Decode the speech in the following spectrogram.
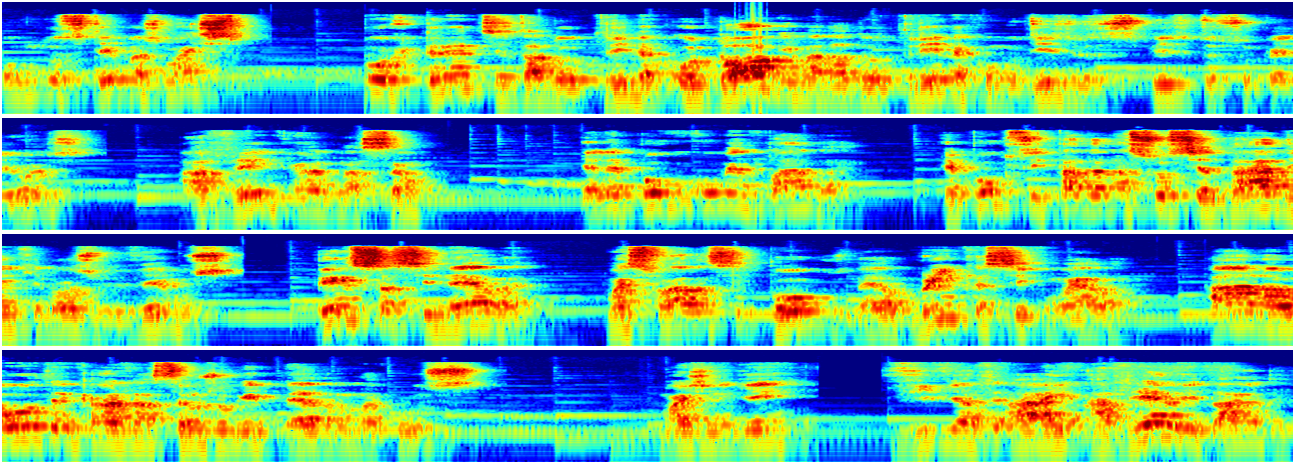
Um dos temas mais importantes da doutrina, o dogma da doutrina, como dizem os espíritos superiores, a reencarnação, ela é pouco comentada, é pouco citada na sociedade em que nós vivemos. Pensa-se nela, mas fala-se pouco nela, brinca-se com ela. Ah, na outra encarnação joguei pedra na cruz. Mas ninguém vive a, a, a realidade,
